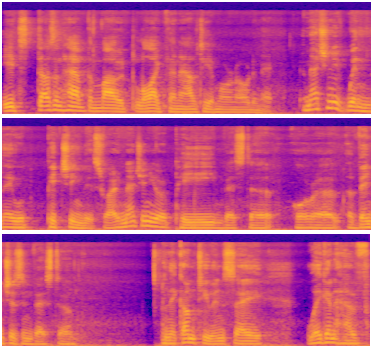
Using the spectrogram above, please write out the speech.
it doesn't have the mode like an Altium or an Audinate. Imagine if when they were pitching this, right? Imagine you're a PE investor or a, a ventures investor, and they come to you and say, "We're going to have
